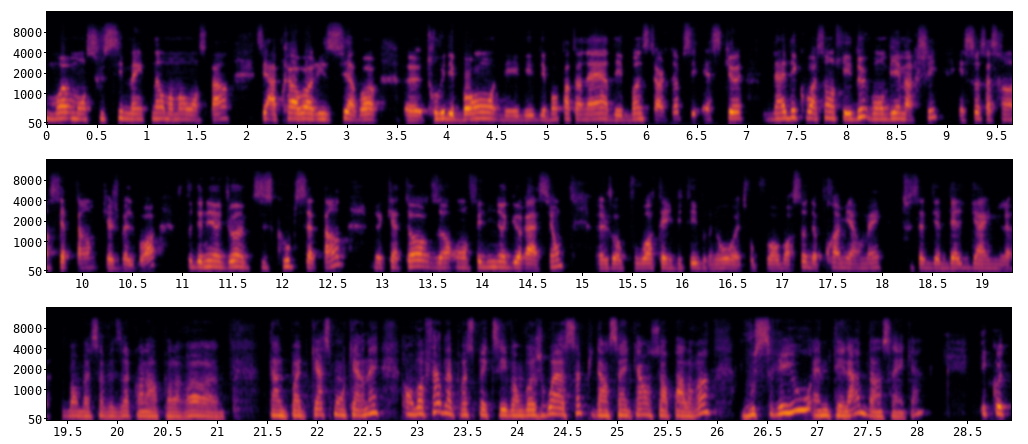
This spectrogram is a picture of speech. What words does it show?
moi, mon souci maintenant, au moment où on se parle, c'est après avoir réussi à avoir euh, trouvé des bons, des, bons partenaires, des bonnes startups, c'est est-ce que l'adéquation entre les deux vont bien marcher? Et ça, ça sera en septembre que je vais le voir. Je peux donner un, un petit scoop septembre. Le 14, on fait l'inauguration. Euh, je vais pouvoir t'inviter, Bruno. Tu vas pouvoir voir ça de première main, toute cette belle gang-là. Bon, ben ça veut dire qu'on en reparlera dans le podcast Mon Carnet. On va faire de la prospective. On va jouer à ça, puis dans cinq ans, on s'en reparlera. Vous serez où, MT Lab, dans cinq ans? Écoute,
